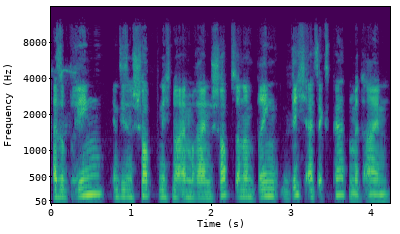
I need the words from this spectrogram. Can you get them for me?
Also bring in diesen Shop nicht nur einen reinen Shop, sondern bring dich als Experten mit ein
